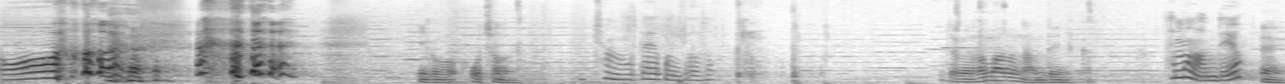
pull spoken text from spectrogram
오, 이거 5천 원. 2,500원 6개. 저건 3만 원은 안 되니까. 3만 안 돼요? 네.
